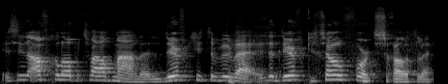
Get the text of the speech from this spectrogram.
Is in de afgelopen twaalf maanden. Dat durf ik je, te dat durf ik je zo voor te schotelen.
